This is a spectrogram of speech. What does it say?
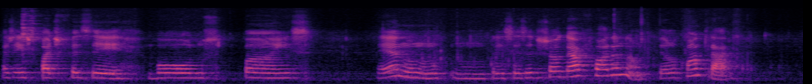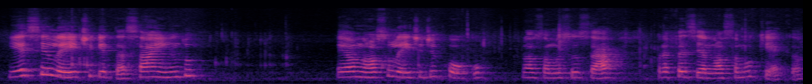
a gente pode fazer bolos, pães, é, não, não, não precisa de jogar fora não, pelo contrário. E esse leite que está saindo é o nosso leite de coco. Nós vamos usar para fazer a nossa muqueca.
